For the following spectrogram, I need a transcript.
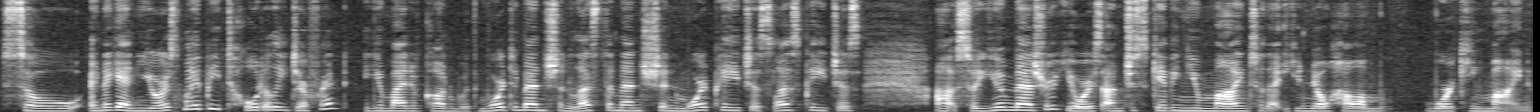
So, and again, yours might be totally different. You might have gone with more dimension, less dimension, more pages, less pages. Uh, so you measure yours. I'm just giving you mine so that you know how I'm working mine.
